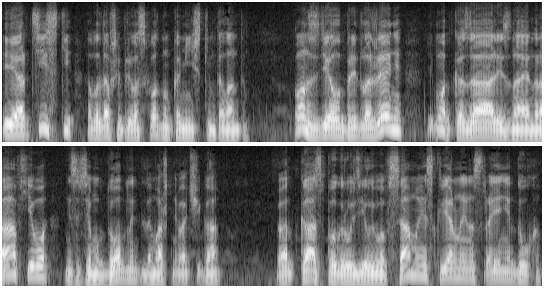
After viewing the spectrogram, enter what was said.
и артистки, обладавшей превосходным комическим талантом. Он сделал предложение, ему отказали, зная нрав его, не совсем удобный для домашнего очага. Отказ погрузил его в самое скверное настроение духа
